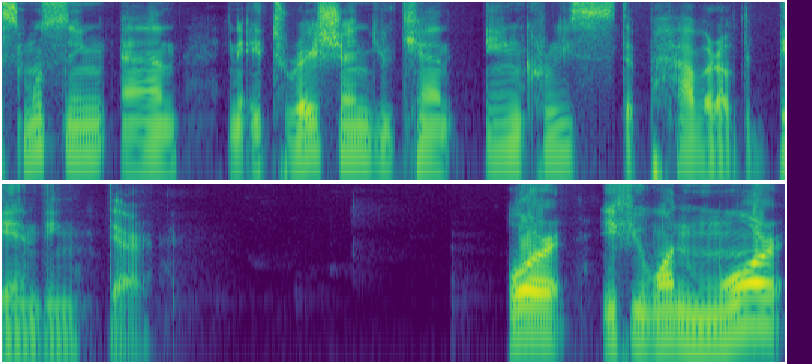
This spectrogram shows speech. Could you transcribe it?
smoothing and in iteration, you can increase the power of the bending there. Or if you want more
